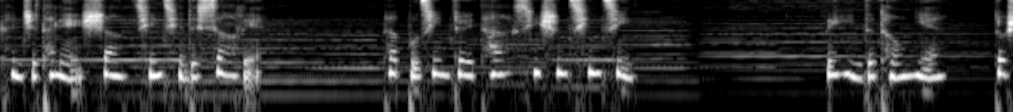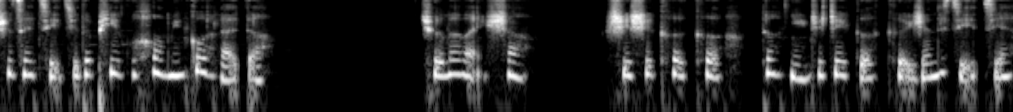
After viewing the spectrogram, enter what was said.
看着她脸上浅浅的笑脸。他不禁对她心生亲近。李颖的童年都是在姐姐的屁股后面过来的，除了晚上，时时刻刻都黏着这个可人的姐姐。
